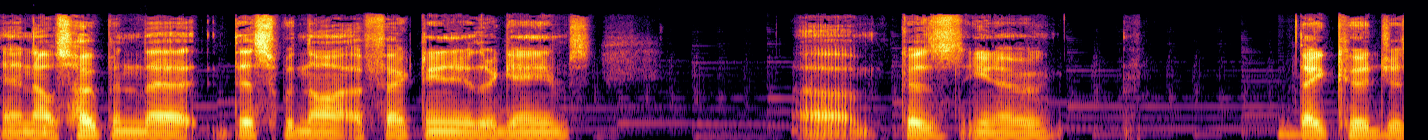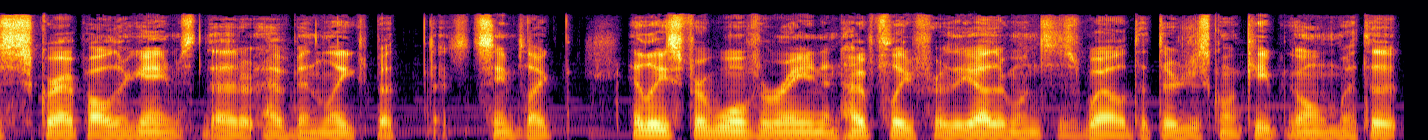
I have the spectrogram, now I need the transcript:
And I was hoping that this would not affect any of their games. Because, um, you know, they could just scrap all their games that have been leaked. But it seems like, at least for Wolverine and hopefully for the other ones as well, that they're just going to keep going with it,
